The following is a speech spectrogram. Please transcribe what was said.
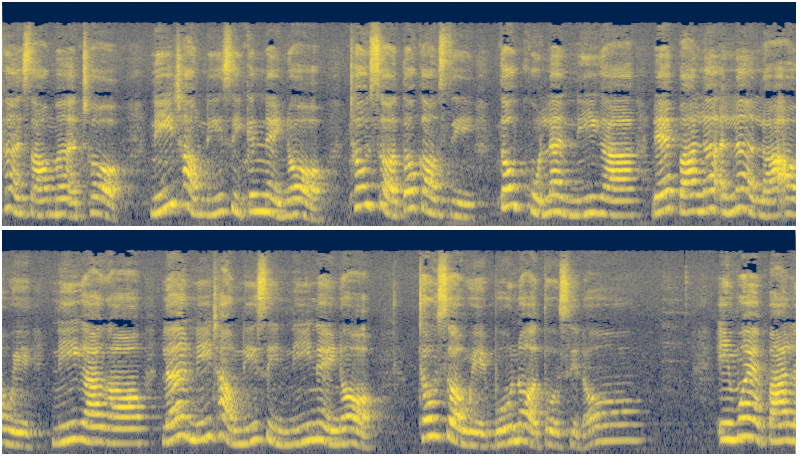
ခန့်ဆောင်မန်အထော့နီးထောင်နီးစီကနေနောထုံးစော်တုတ်ကောင်စီတုတ်ခုလက်နီးကလဲပါလက်အလက်လားအဝေနီးကကောင်လက်နီးထောင်နီးစီနီးနေနောထုံးစော်ဝေဘိုးနောတို့စီလောအင်မွဲပါလ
